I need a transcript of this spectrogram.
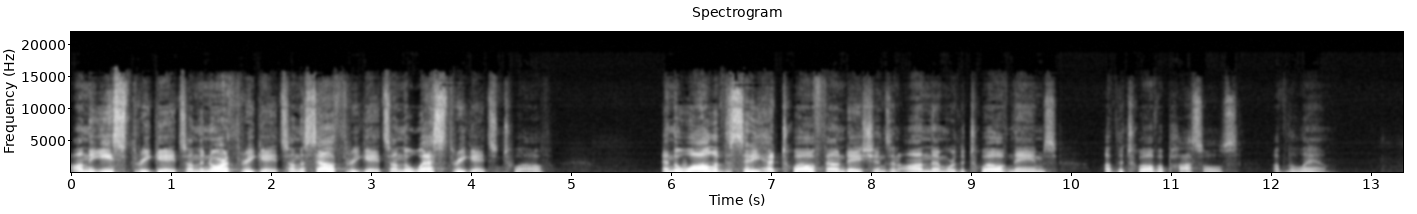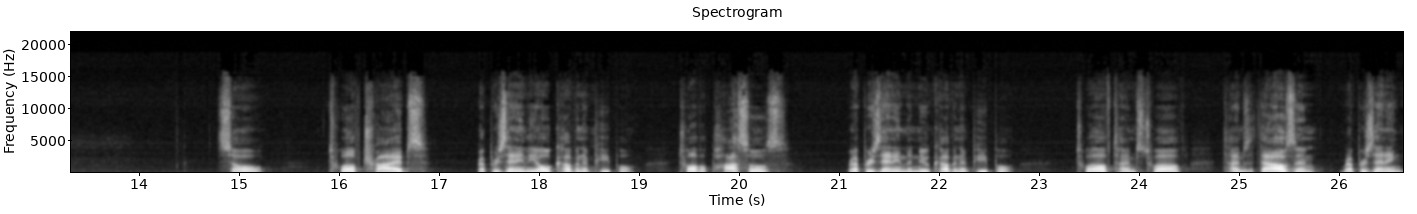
On the east, three gates. On the north, three gates. On the south, three gates. On the west, three gates. 12. And the wall of the city had 12 foundations, and on them were the 12 names of the 12 apostles of the Lamb. So, 12 tribes representing the Old Covenant people, 12 apostles representing the New Covenant people, 12 times 12 times 1,000 representing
